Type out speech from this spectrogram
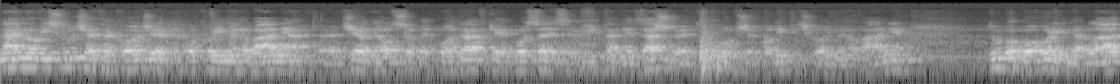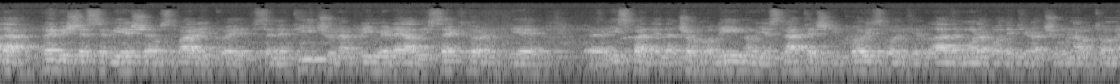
najnoviji slučaj također oko imenovanja e, čelne osobe Podravke. Postavlja se pitanje zašto je to uopće političko imenovanje. Dugo govorim da vlada previše se miješa u stvari koje se ne tiču, na primjer realni sektor gdje ispadne da Čokolino je strateški proizvod gdje vlada mora voditi računa o tome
